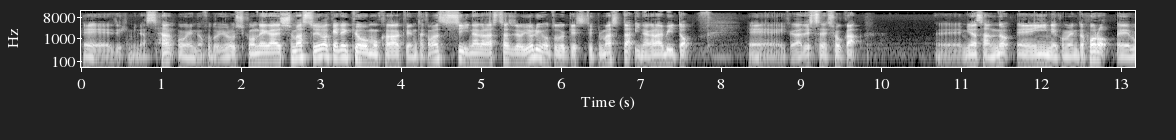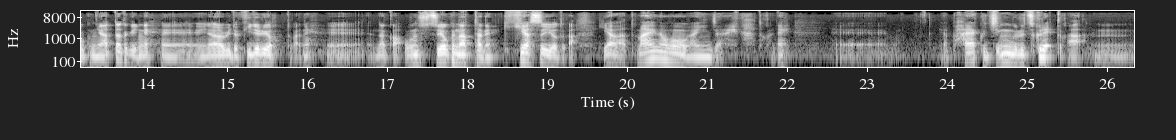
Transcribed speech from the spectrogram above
えー、ぜひ皆さん応援のほどよろしくお願いします。というわけで今日も香川県高松市稲柄スタジオよりお届けしてきました稲柄ビート、え、いかがでしたでしょうか？えー、皆さんの、えー、いいね、コメント、フォロー、えー、僕に会った時にね、えー、稲川ビート聞いてるよとかね、えー、なんか音質良くなったね、聞きやすいよとか、いや、前の方がいいんじゃないかとかね、えー、やっぱ早くジングル作れとか、うん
